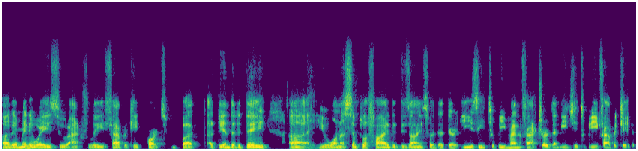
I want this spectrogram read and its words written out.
Uh, there are many ways to actually fabricate parts, but at the end of the day, uh, you want to simplify the design so that they're easy to be manufactured and easy to be fabricated.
